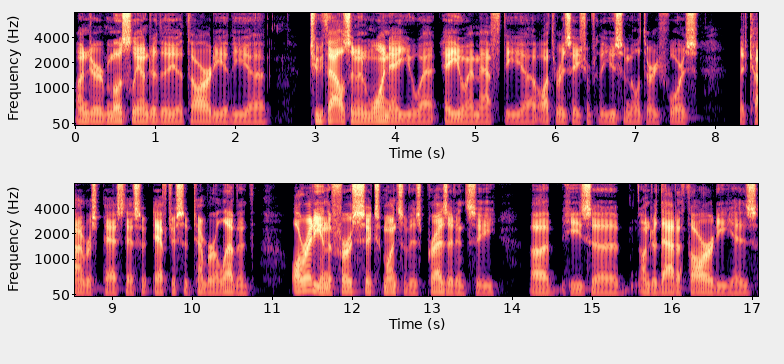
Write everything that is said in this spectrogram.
under mostly under the authority of the uh, 2001 AU, AUMF, the uh, authorization for the use of military force that Congress passed as, after September 11th. Already in the first six months of his presidency, uh, he's uh, under that authority has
